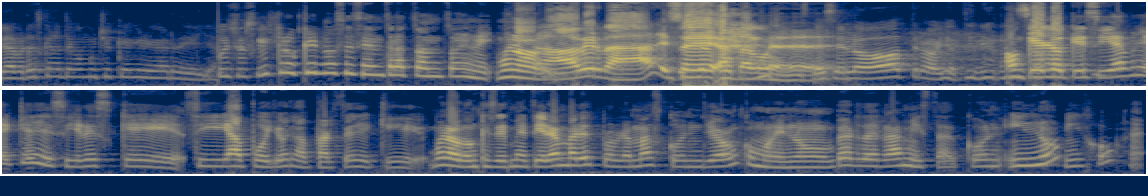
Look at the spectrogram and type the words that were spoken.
La verdad es que no tengo mucho que agregar de ella. Pues es que creo que no se centra tanto en... e- Bueno, Ah, ¿verdad? Entonces el protagonista es el otro. Yo tenía razón. Aunque lo que sí habría que decir es que sí apoyo la parte de que, bueno, aunque se metieran varios problemas con John, como de no perder la amistad con Ino, hijo, eh,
